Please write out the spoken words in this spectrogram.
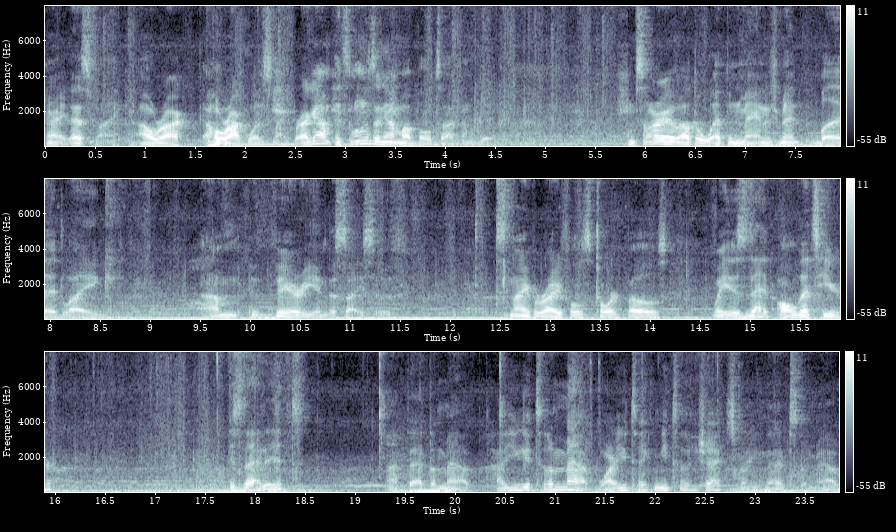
All right, that's fine. I'll rock. I'll rock one sniper. I got as long as I got my bolt I'm good. I'm sorry about the weapon management, but like, I'm very indecisive. Sniper rifles, torque bows. Wait, is that all that's here? Is that it? Not that, the map. How do you get to the map? Why are you taking me to the jack screen? That's the map.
